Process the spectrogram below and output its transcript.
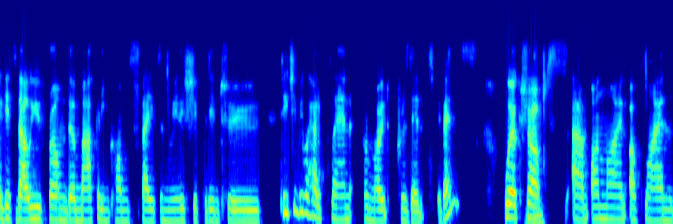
I guess value from the marketing comms space and really shifted into teaching people how to plan, promote, present events workshops, mm-hmm. um, online, offline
